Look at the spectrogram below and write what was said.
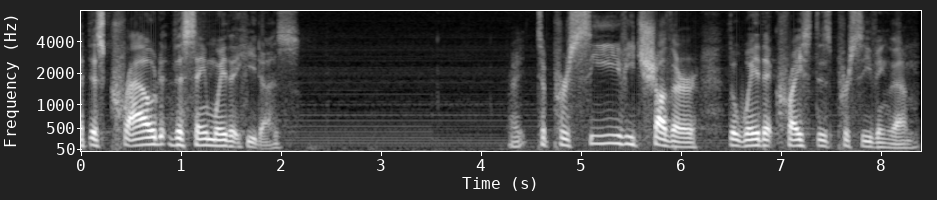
at this crowd, the same way that he does. Right? To perceive each other the way that Christ is perceiving them.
